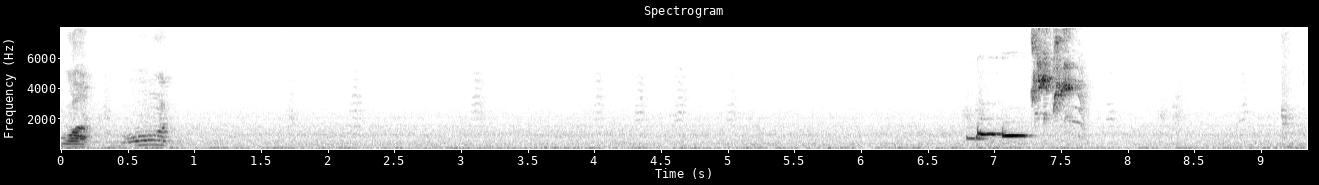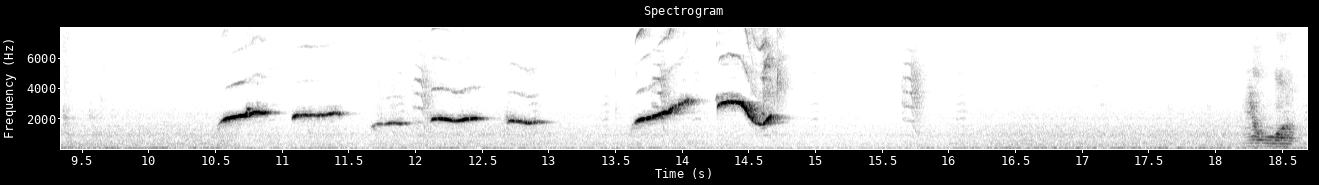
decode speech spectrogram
one. What? What?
